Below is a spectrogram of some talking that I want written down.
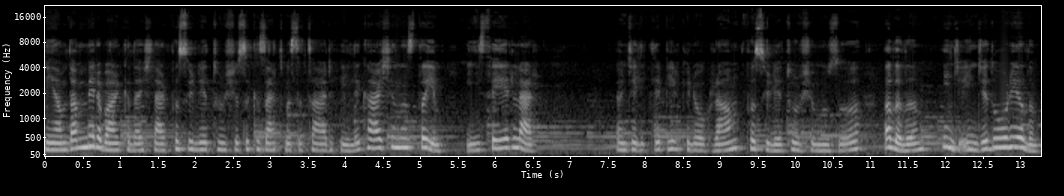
Dünyam'dan merhaba arkadaşlar. Fasulye turşusu kızartması tarifiyle karşınızdayım. İyi seyirler. Öncelikle 1 kilogram fasulye turşumuzu alalım, ince ince doğrayalım.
